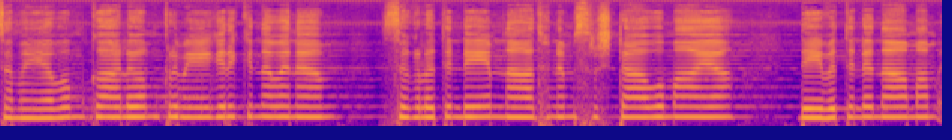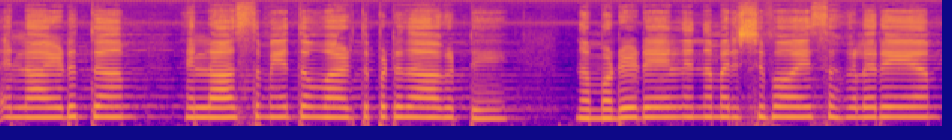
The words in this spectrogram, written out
സമയവും കാലവും ക്രമീകരിക്കുന്നവനും സകലത്തിന്റെയും നാഥനും സൃഷ്ടാവുമായ ദൈവത്തിന്റെ നാമം എല്ലായിടത്തും എല്ലാ സമയത്തും വാഴ്ത്തപ്പെട്ടതാകട്ടെ. നമ്മുടെ ഇടയിൽ നിന്ന് മരിച്ചുപോയ സകലരെയും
